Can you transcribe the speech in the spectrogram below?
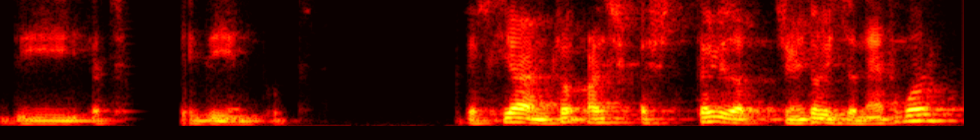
the, let's say, the input. Because here I'm I, I should tell you that generator is a network.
